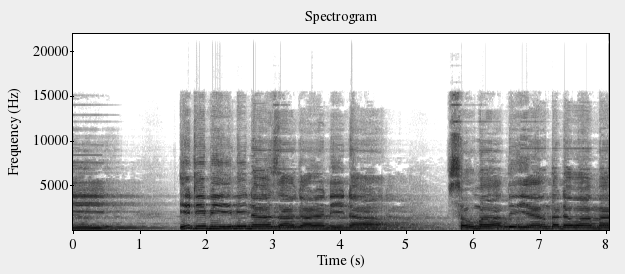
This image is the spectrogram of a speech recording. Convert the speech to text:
ည်ဣတိပိမိနာသာကာရဏိနာဆုံးမသိယံတတဝမံ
